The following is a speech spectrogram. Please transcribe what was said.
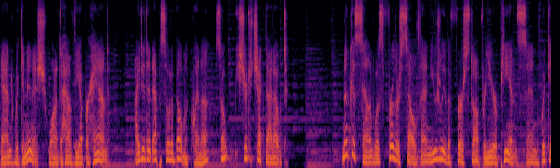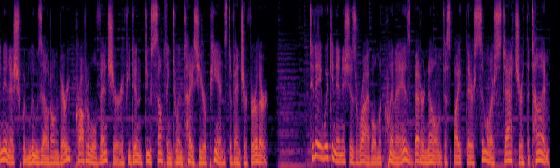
and Wickaninnish wanted to have the upper hand. I did an episode about Maquinna, so be sure to check that out. Nootka Sound was further south and usually the first stop for Europeans, and Wickaninnish would lose out on very profitable venture if he didn't do something to entice Europeans to venture further. Today, Wickinnish's rival Maquinna is better known despite their similar stature at the time.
